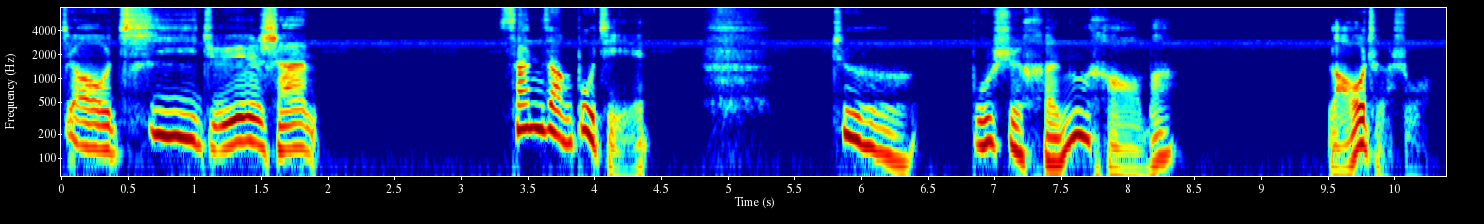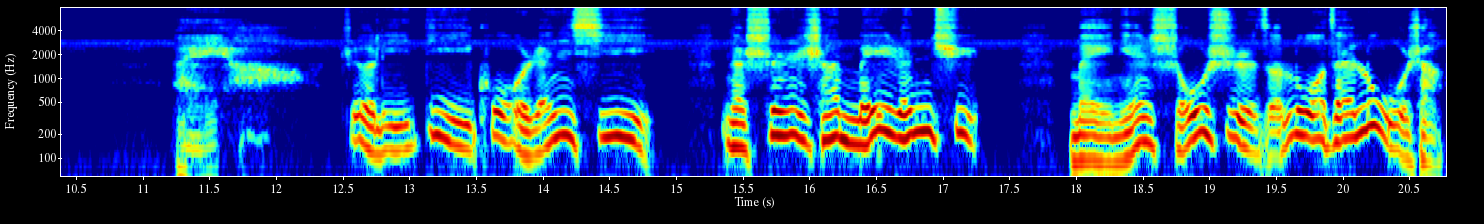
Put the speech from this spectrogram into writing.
叫七绝山。三藏不解，这不是很好吗？老者说：“哎呀，这里地阔人稀，那深山没人去，每年熟柿子落在路上，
